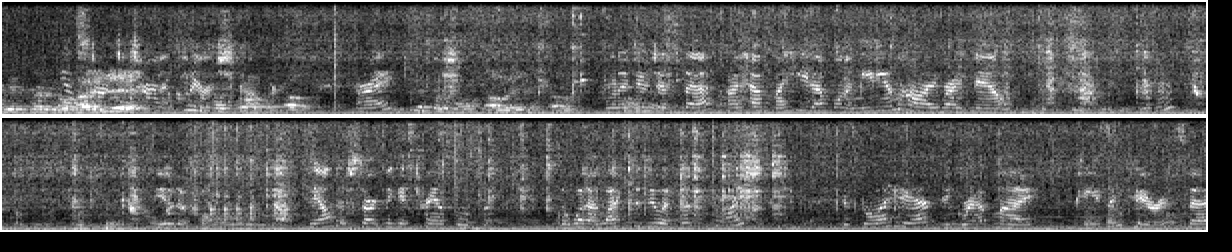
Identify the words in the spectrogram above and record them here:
You'll start to turn a clearish color. Alright? Oh, it isn't. Oh. I'm gonna do just that. I have my heat up on a medium high right now. hmm Beautiful. Now get translucent. So what I'd like to do at this point is go ahead and grab my peas and carrots that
